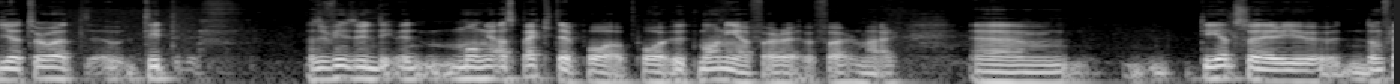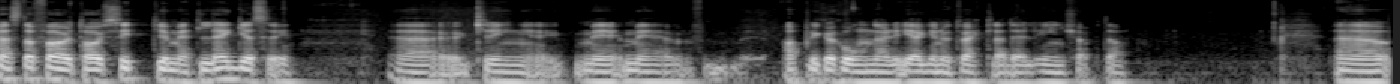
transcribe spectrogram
jag tror att titt, alltså det finns ju många aspekter på, på utmaningar för, för de här. Um, dels så är det ju, de flesta företag sitter ju med ett legacy uh, kring, med, med, applikationer egenutvecklade eller inköpta. Eh,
